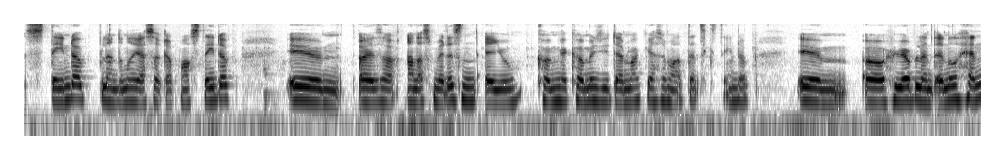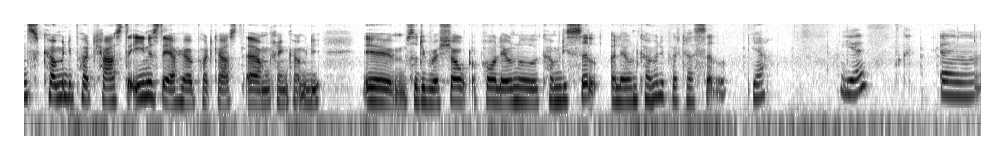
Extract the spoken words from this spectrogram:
stand-up. Blandt andet, jeg så ret meget stand-up. Øhm, og altså, Anders Madsen er jo kongen af comedy i Danmark. Jeg ser meget dansk stand-up. Øhm, og hører blandt andet hans comedy-podcast. Det eneste, jeg hører podcast, er omkring comedy. Øhm, så det kunne være sjovt at prøve at lave noget comedy selv, og lave en comedy-podcast selv. Ja. Ja. Øhm,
